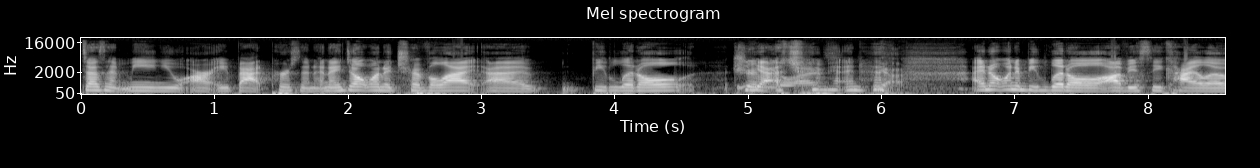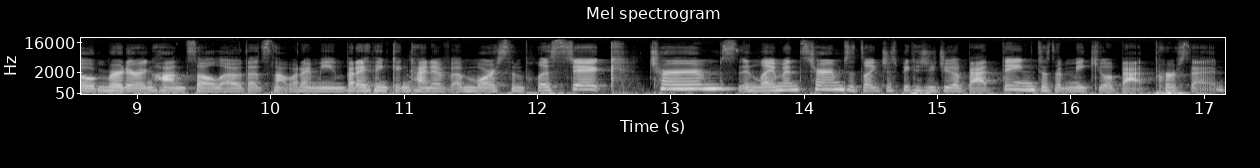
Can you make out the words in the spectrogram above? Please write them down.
doesn't mean you are a bad person. And I don't want to trivialize, uh, belittle yeah, Trivialize. and Yeah. I don't want to belittle obviously Kylo murdering Han Solo. That's not what I mean. But I think in kind of a more simplistic terms, in layman's terms, it's like just because you do a bad thing doesn't make you a bad person.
